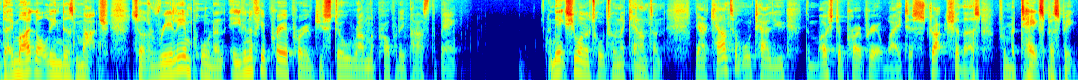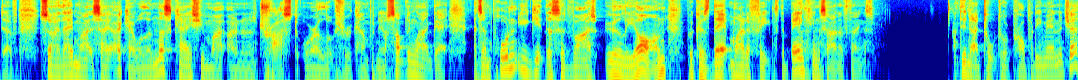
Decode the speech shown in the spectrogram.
they might not lend as much. So it's really important, even if you're pre-approved, you still run the property past the bank. Next, you want to talk to an accountant. Now, accountant will tell you the most appropriate way to structure this from a tax perspective. So they might say, okay, well, in this case, you might own a trust or a look through company or something like that. It's important you get this advice early on because that might affect the banking side of things. Then I'd talk to a property manager.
